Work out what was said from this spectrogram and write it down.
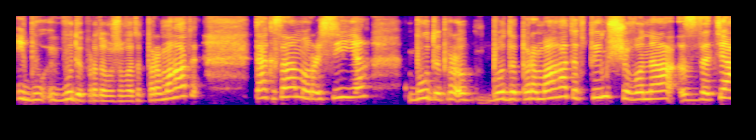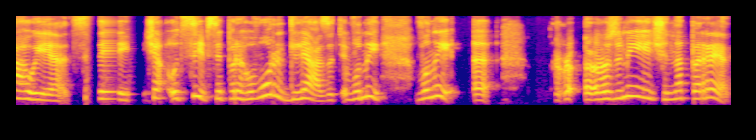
І бу- і буде продовжувати перемагати. Так само Росія буде, буде перемагати в тим, що вона затягує цей час. Оці всі переговори для вони, вони е, розуміючи наперед,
